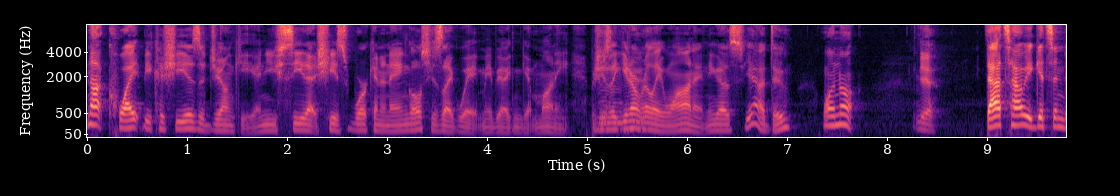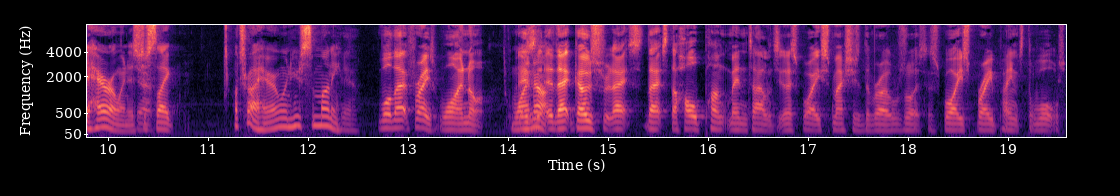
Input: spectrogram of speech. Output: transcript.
Not quite because she is a junkie, and you see that she's working an angle. She's like, "Wait, maybe I can get money," but she's like, "You don't mm-hmm. really want it," and he goes, "Yeah, I do. Why not?" yeah That's how he gets into heroin. It's just like, "I'll try heroin. Here's some money." yeah well that phrase why not Why Is- not? that goes for that's that's the whole punk mentality that's why he smashes the rolls royce that's why he spray paints the walls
